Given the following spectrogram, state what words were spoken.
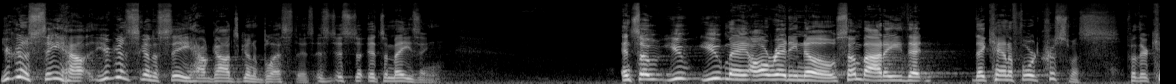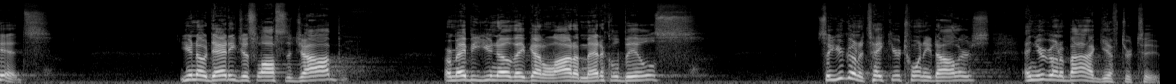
You're going to see how, you're just going to see how God's going to bless this. It's just, it's amazing. And so you, you may already know somebody that they can't afford Christmas for their kids. You know, daddy just lost a job, or maybe you know they've got a lot of medical bills. So you're going to take your $20 and you're going to buy a gift or two.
